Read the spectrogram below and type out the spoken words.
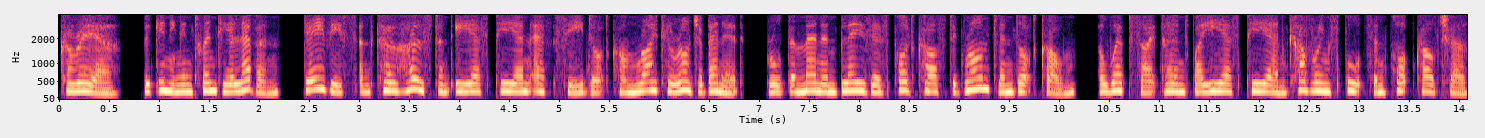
Career Beginning in 2011, Davies and co-host and ESPNFC.com writer Roger Bennett, brought the Men in Blazers podcast to Grantland.com, a website owned by ESPN covering sports and pop culture.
